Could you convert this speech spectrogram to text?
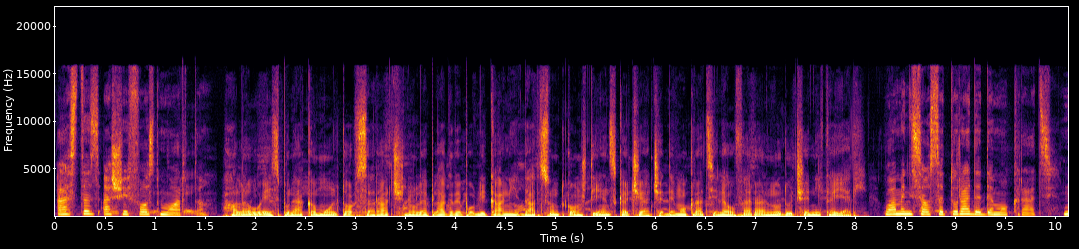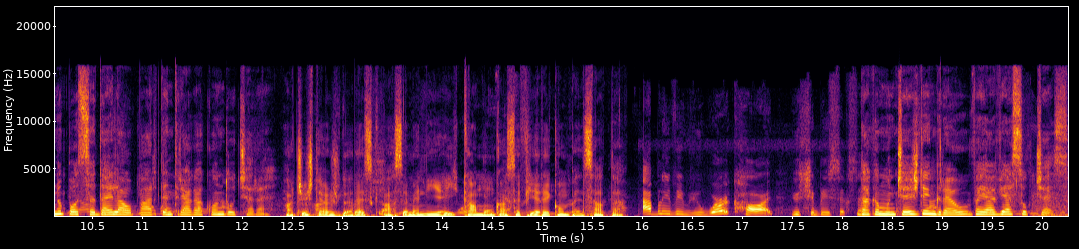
astăzi aș fi fost moartă. Holloway spunea că multor săraci nu le plac republicanii, dar sunt conștienți că ceea ce democrații le oferă nu duce nicăieri. Oamenii s-au săturat de democrați. Nu poți să dai la o parte întreaga conducere. Aceștia își doresc, asemenea ei, ca munca să fie recompensată. Dacă muncești din greu, vei avea succes.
